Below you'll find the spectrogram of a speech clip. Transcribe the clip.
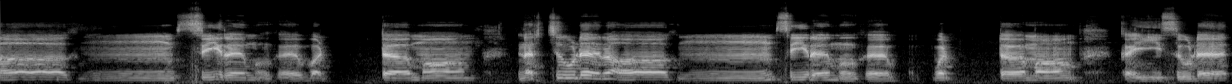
நற்சுடராகும் சிரமுக வட்டமாம் நற்சுடராகும் சிரமுக வட்டமாம். கை சுடர்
